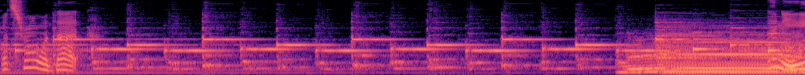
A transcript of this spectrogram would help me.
What's wrong with that? Nani?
